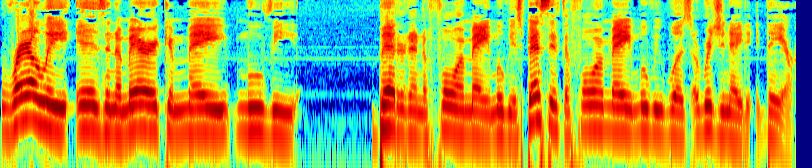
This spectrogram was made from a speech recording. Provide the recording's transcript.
rarely is an American made movie better than a foreign made movie, especially if the foreign made movie was originated there.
